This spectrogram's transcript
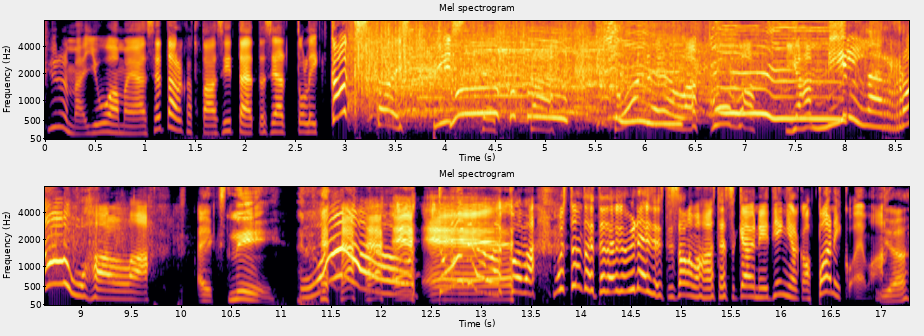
kylmä juoma ja se tarkoittaa sitä, että sieltä tuli 12 pistettä. Todella kova. Ja millä rauhalla? Eiks niin? Wow, todella kova. Musta tuntuu, että yleisesti salamahaasteessa käy niin, että jengi alkaa panikoimaan. Joo.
